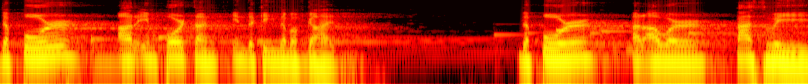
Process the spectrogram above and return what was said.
The poor are important in the kingdom of God. The poor are our pathway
